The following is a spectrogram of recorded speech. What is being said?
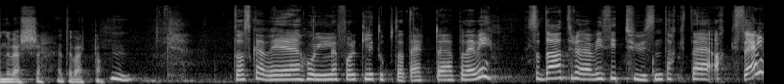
universet etter hvert. Da. Mm. Da skal vi holde folk litt oppdatert eh, på det, vi. Så da tror jeg vi sier tusen takk til Aksel.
